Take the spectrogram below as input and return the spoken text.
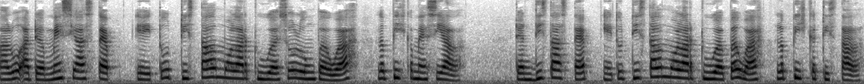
Lalu ada mesial step, yaitu distal molar 2 sulung bawah lebih ke mesial. Dan distal step, yaitu distal molar 2 bawah lebih ke distal.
